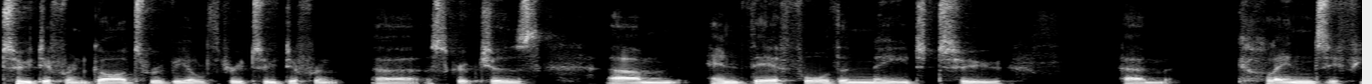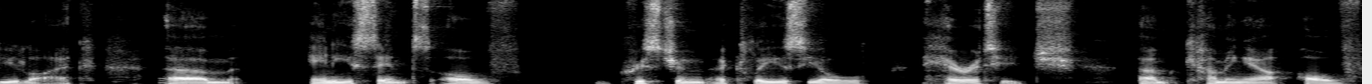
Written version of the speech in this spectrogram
two different gods revealed through two different uh, scriptures um, and therefore the need to um, cleanse, if you like, um, any sense of Christian ecclesial heritage um, coming out of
